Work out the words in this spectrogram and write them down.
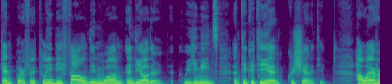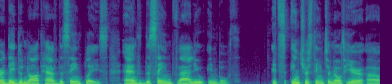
can perfectly be found in one and the other. He means antiquity and Christianity. However, they do not have the same place and the same value in both. It's interesting to note here uh,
